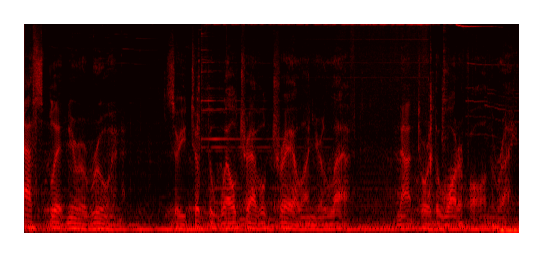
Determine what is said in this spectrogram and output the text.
Path split near a ruin, so you took the well-traveled trail on your left, not toward the waterfall on the right.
